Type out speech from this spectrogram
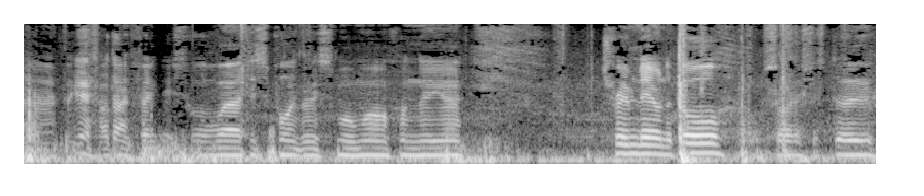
Uh, but yeah, I don't think this will uh, disappoint. Very small mark on the uh, trim there on the door. Sorry, let's just do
